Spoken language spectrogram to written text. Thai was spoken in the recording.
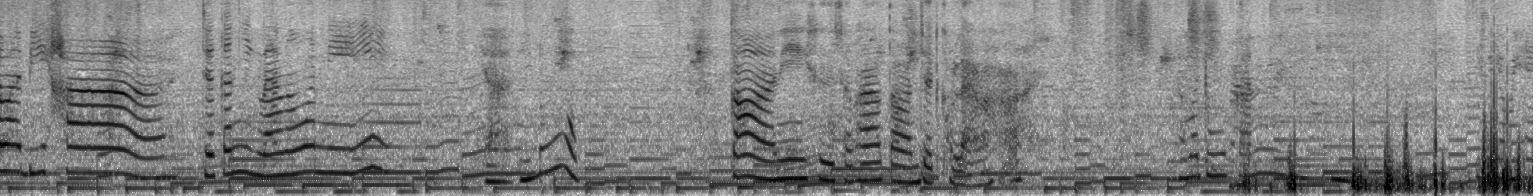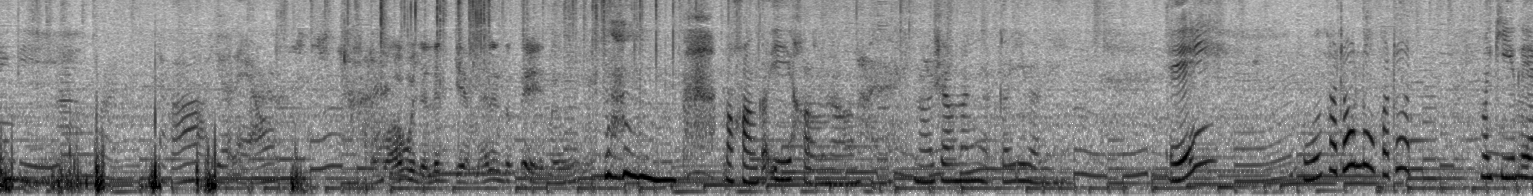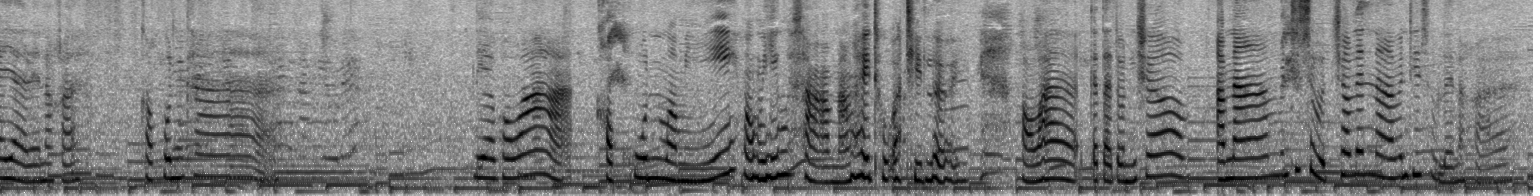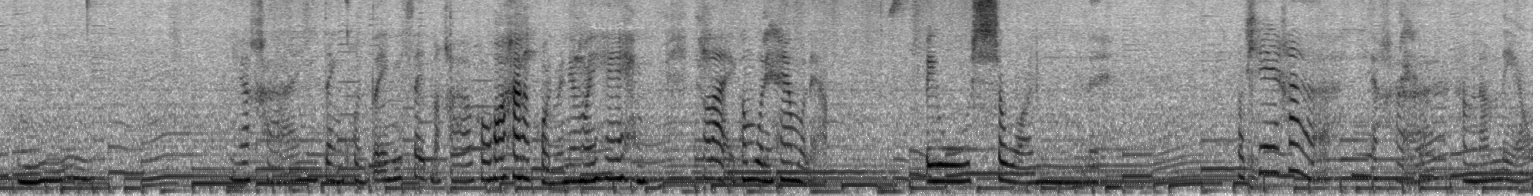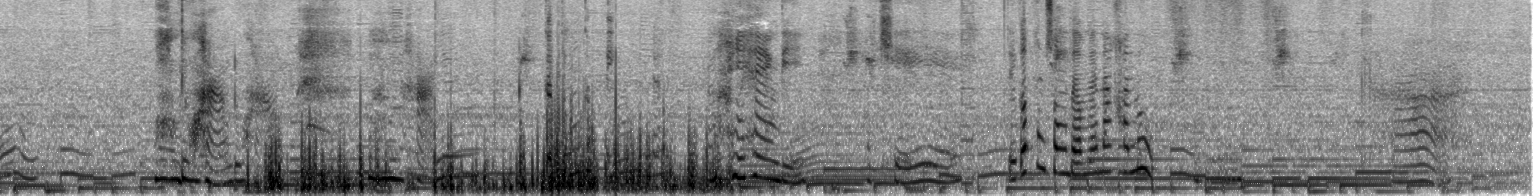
สวัสดีค่ะ เจอกันอีกแล้วนะวันนี้ อย่ามีลูกก็นี่คือสภาพตอนเจ็ดคนแล้วนะคะเรามาดูกันอืมนี่ก็ยังไม่แห้งดี แต่ก็เยอะแล้วนะคะบอกว่าคุณจะเล่นเกมและเล่นตั้งแต่หนูมาของเก้าอี้ของน้องค่ะ น้องชอบนั่งกับเก้าอี้แบบนี้ เอ๊ะโอ้ยขอโทษลูกขอโทษ เมื่อกี้เรียใหญ่เลยนะคะ ขอบคุณค่ะ เรียเพราะว่าขอบคุณหมามีหมามีอุตส่าห์อาบน้ำให้ทุกอาทิตย์เลย เพราะว่ากระต่ายตัวนี้ชอบอาบน้ำเป็นที่สุดชอบเล่นน้ำเป็นที่สุดเลยนะคะนี่นะคะยังแต่งขนตัวเองไม่เสร็จนะคะ เพราะว่าขนมันยังไม่แห้ง เท่าไหร่ข้างบนแห้งหมดแล้ว ปิวสวนเลย โอเคค่ะ นี่นะคะทำน้ำเหลวนี่ดูหางดูหางอืมหางยังกระตุ้งกระติ๊งยังไม่แห้งดี โอเค เดี๋ยวก็เป็นทรงเดิมแล้วนะคะลูก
